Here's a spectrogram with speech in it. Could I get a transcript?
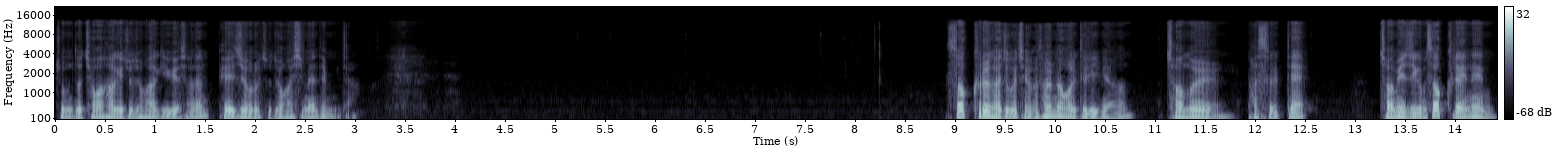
좀 더 정확하게 조정하기 위해서는 베지어로 조정하시면 됩니다. 서클을 가지고 제가 설명을 드리면 점을 봤을 때 점이 지금 서클에는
